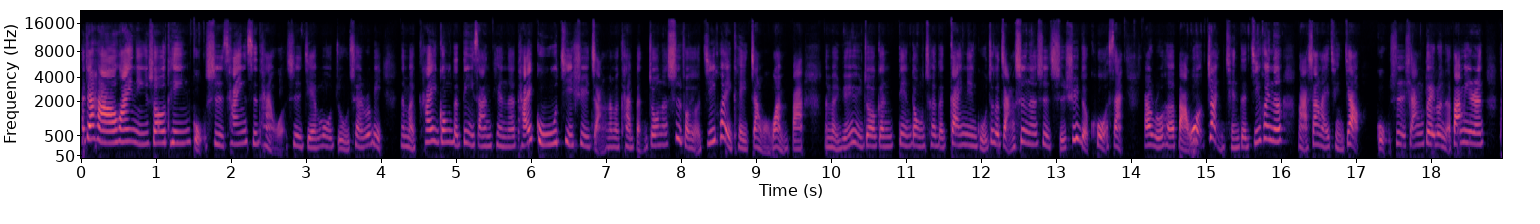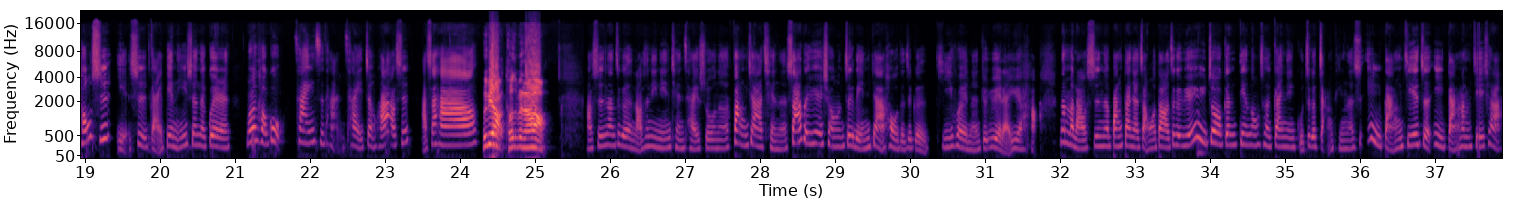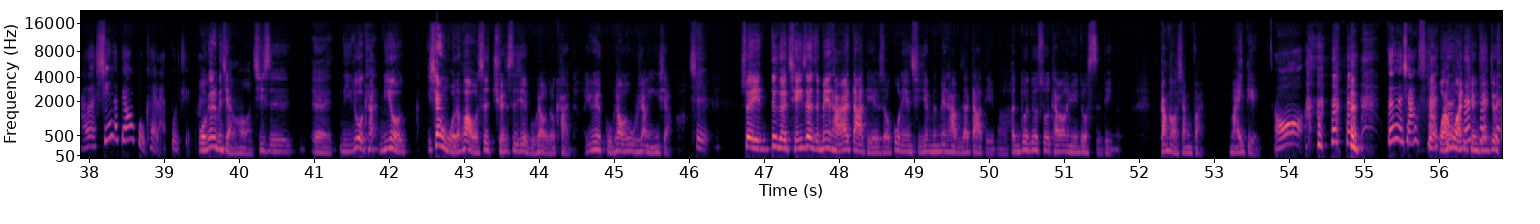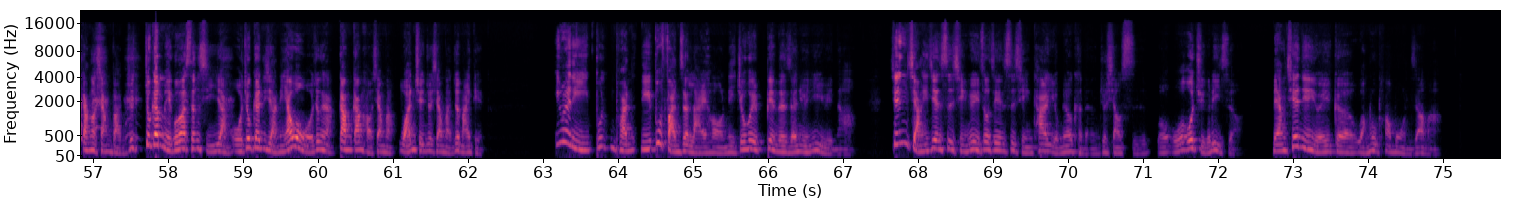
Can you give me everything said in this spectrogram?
大家好，欢迎您收听股市蔡因斯坦，我是节目主持人 Ruby。那么开工的第三天呢，台股继续涨。那么看本周呢，是否有机会可以站稳万八？那么元宇宙跟电动车的概念股，这个涨势呢是持续的扩散，要如何把握赚钱的机会呢？马上来请教股市相对论的发明人，同时也是改变你一生的贵人——摩尔投顾蔡因斯坦蔡振华老师。早上好，Ruby 好，投资们大家好。老师，那这个老师，你年前才说呢，放假前呢杀得越凶，这个廉假后的这个机会呢就越来越好。那么老师呢帮大家掌握到了这个元宇宙跟电动车概念股这个涨停呢是一档接着一档，那么接下来还会有新的标股可以来布局。我跟你们讲哦，其实呃，你如果看你有像我的话，我是全世界股票我都看的，因为股票会互相影响嘛。是，所以那个前一阵子 Meta 在大跌的时候，过年期间 Meta 不在大跌嘛，很多人就说台湾元宇宙死定了，刚好相反。买点哦，真的相反，完完全全就刚好相反，就就跟美国要升息一样。我就跟你讲，你要问我，我就跟你讲，刚刚好相反，完全就相反，就买点。因为你不反，你不反着来哈，你就会变得人云亦云啊。先讲一件事情，元宇宙这件事情，它有没有可能就消失？我我我举个例子哦，两千年有一个网络泡沫，你知道吗？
